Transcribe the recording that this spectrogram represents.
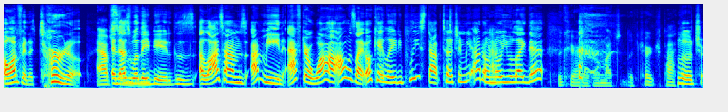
Oh, I'm finna turn up. Absolutely. And that's what they did. Because a lot of times, I mean, after a while, I was like, okay, lady, please stop touching me. I don't know you like that. Look here, I gotta go my ch- little church pocket. Little, ch-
